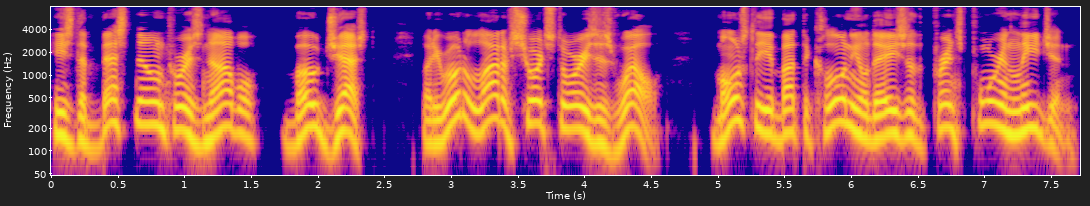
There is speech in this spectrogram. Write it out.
He's the best known for his novel, Beau Geste, but he wrote a lot of short stories as well, mostly about the colonial days of the French Foreign Legion.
